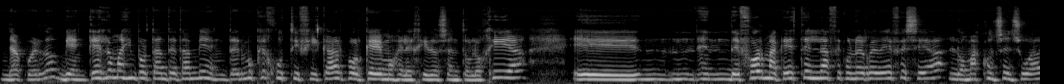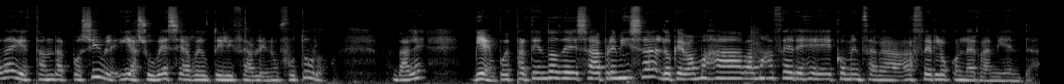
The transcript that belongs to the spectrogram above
¿De acuerdo? Bien, ¿qué es lo más importante también? Tenemos que justificar por qué hemos elegido esa ontología, eh, de forma que este enlace con RDF sea lo más consensuada y estándar posible y a su vez sea reutilizable en un futuro. ¿Vale? Bien, pues partiendo de esa premisa, lo que vamos a, vamos a hacer es eh, comenzar a hacerlo con la herramienta.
